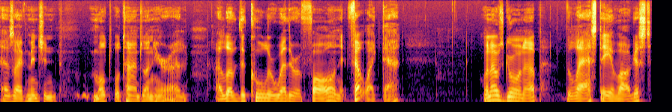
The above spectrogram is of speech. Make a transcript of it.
As I've mentioned multiple times on here, I, I loved the cooler weather of fall, and it felt like that. When I was growing up, the last day of August,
